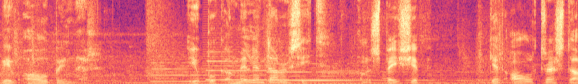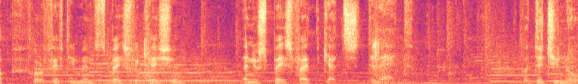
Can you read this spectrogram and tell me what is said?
We've all been there. You book a million dollar seat on a spaceship, get all dressed up for a 15 minute space vacation, then your spaceflight gets delayed. But did you know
